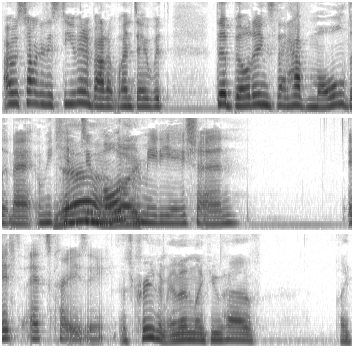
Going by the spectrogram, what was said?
I was talking to Stephen about it one day with the buildings that have mold in it, and we can't do mold like- remediation. It's it's crazy. It's crazy. And then like you have like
